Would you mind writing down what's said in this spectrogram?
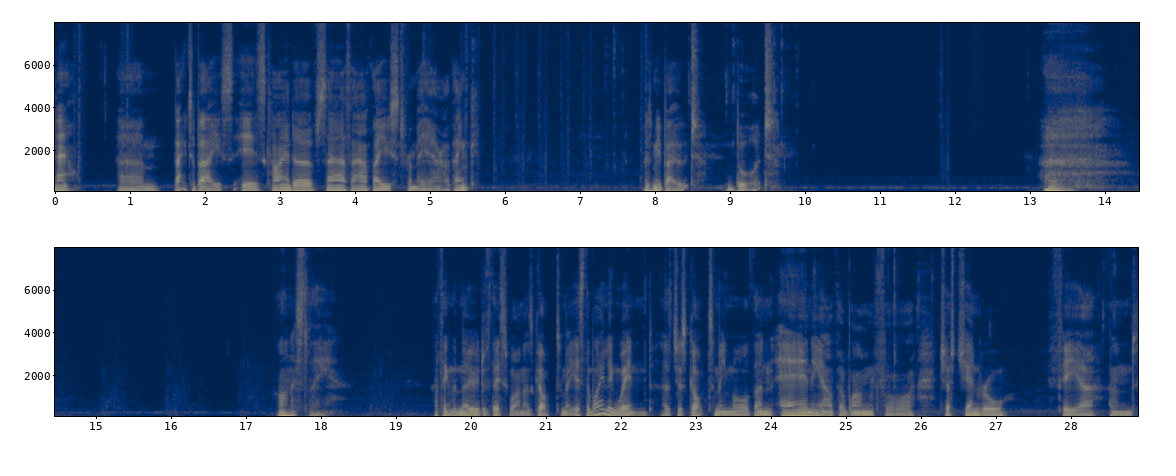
Now, um, back to base is kind of south southeast from here, I think. Where's my boat? Boat. Honestly, I think the mood of this one has got to me. It's the Wailing Wind has just got to me more than any other one for just general fear and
